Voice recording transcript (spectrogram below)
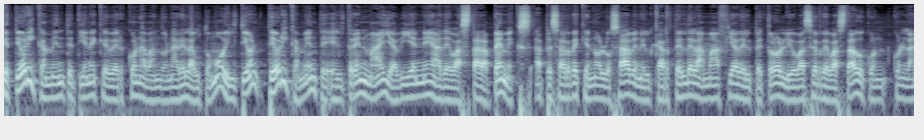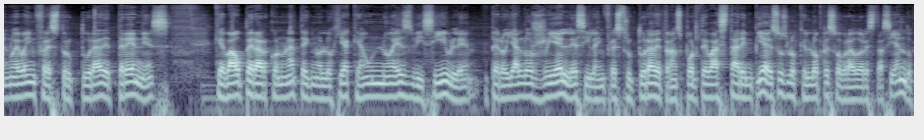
que teóricamente tiene que ver con abandonar el automóvil. teóricamente el tren Maya viene a devastar a Pemex, a pesar de que no lo saben, el cartel de la mafia del petróleo va a ser devastado con, con la nueva infraestructura de trenes que va a operar con una tecnología que aún no es visible, pero ya los rieles y la infraestructura de transporte va a estar en pie. Eso es lo que López Obrador está haciendo.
